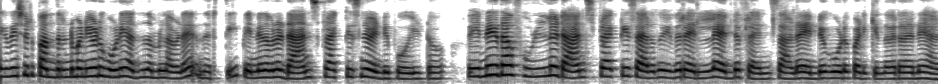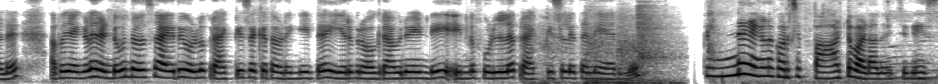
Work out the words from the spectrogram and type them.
ഏകദേശം ഒരു പന്ത്രണ്ട് മണിയോട് കൂടി അത് നമ്മൾ അവിടെ നിർത്തി. പിന്നെ നമ്മൾ ഡാൻസ് പ്രാക്ടീസിന് വേണ്ടി പോയിട്ടോ പിന്നെ ഇതാ ഫുള്ള് ഡാൻസ് പ്രാക്ടീസ് ആയിരുന്നു. ഇവരെല്ലാം എന്റെ ഫ്രണ്ട്സാണ് എന്റെ കൂടെ പഠിക്കുന്നവർ തന്നെയാണ്. അപ്പോൾ ഞങ്ങൾ രണ്ട് മൂന്ന് ദിവസം ആയതേ ഉള്ളൂ പ്രാക്ടീസൊക്കെ തുടങ്ങിയിട്ട്. ഈ ഒരു പ്രോഗ്രാമിന് വേണ്ടി ഇന്ന് ഫുള്ള് പ്രാക്ടീസിൽ തന്നെയായിരുന്നു. പിന്നെ ഞങ്ങൾ കുറച്ച് പാട്ട് പാടാമെന്ന് വെച്ചു ഗൈസ്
